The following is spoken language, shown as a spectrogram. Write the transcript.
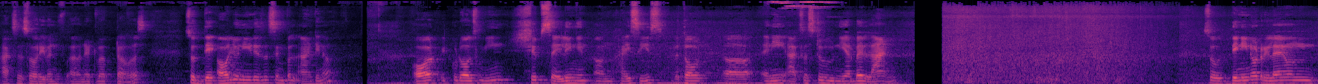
access or even uh, network towers. So they all you need is a simple antenna or it could also mean ships sailing in on high seas without uh, any access to nearby land so they need not rely on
